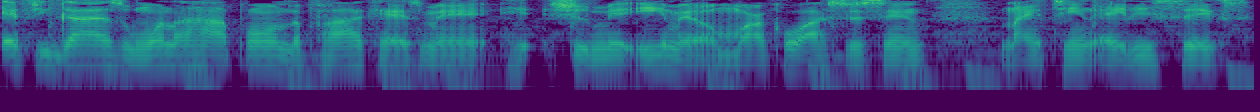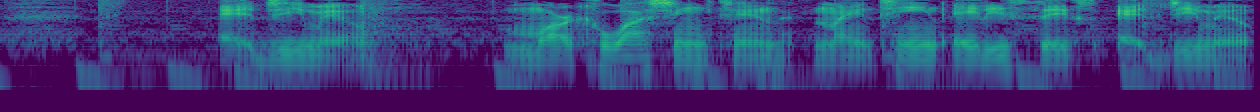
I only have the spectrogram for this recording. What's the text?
if you guys want to hop on the podcast, man, shoot me an email, Mark Washington, 1986 at Gmail. Mark Washington 1986 at Gmail.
